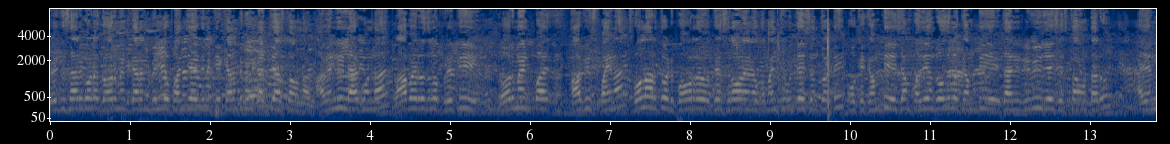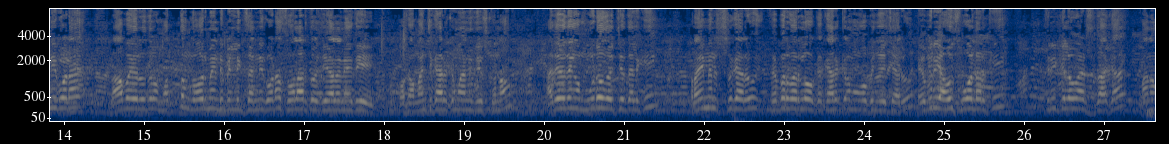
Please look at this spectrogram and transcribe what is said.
ప్రతిసారి కూడా గవర్నమెంట్ కరెంట్ బిల్లు పంచాయతీలకి కరెంట్ బిల్లు కట్ చేస్తా ఉన్నారు. అవన్నీ లేకుండా రాబోయే రోజుల్లో ప్రతి గవర్నమెంట్ ఆఫీస్ పైన సోలార్ తోటి పవర్ తీసుకురావాలనే ఒక మంచి ఉద్దేశంతో ఒక కమిటీ చేశాం. పదిహేను రోజుల్లో కమిటీ దాన్ని రివ్యూ చేసి ఇస్తూ ఉంటారు. అవన్నీ కూడా రాబోయే రోజుల్లో మొత్తం గవర్నమెంట్ బిల్డింగ్స్ అన్ని కూడా సోలార్తో చేయాలనేది ఒక మంచి కార్యక్రమాన్ని తీసుకున్నాం. అదేవిధంగా మూడోది వచ్చేసరికి ప్రైమ్ మినిస్టర్ గారు ఫిబ్రవరిలో ఒక కార్యక్రమం ఓపెన్ చేశారు. ఎవ్రీ హౌస్ హోల్డర్కి త్రీ కిలోవాట్స్ దాకా మనం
